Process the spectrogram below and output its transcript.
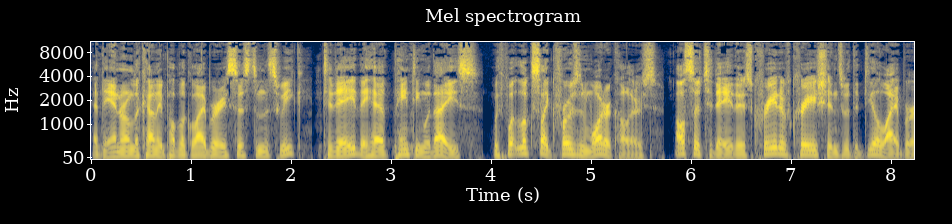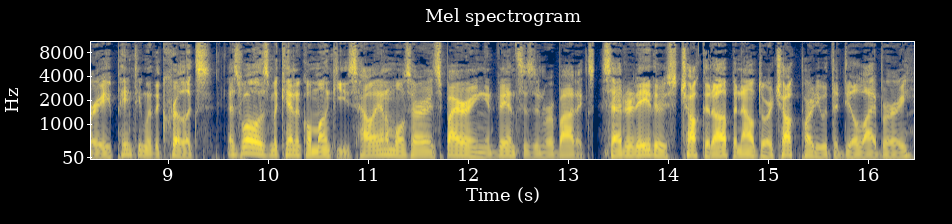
At the Anne Arundel County Public Library System this week, today they have painting with ice with what looks like frozen watercolors. Also today, there's creative creations with the Deale Library, painting with acrylics, as well as mechanical monkeys, how animals are inspiring advances in robotics. Saturday, there's Chalk It Up, an outdoor chalk party with the Deale Library.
